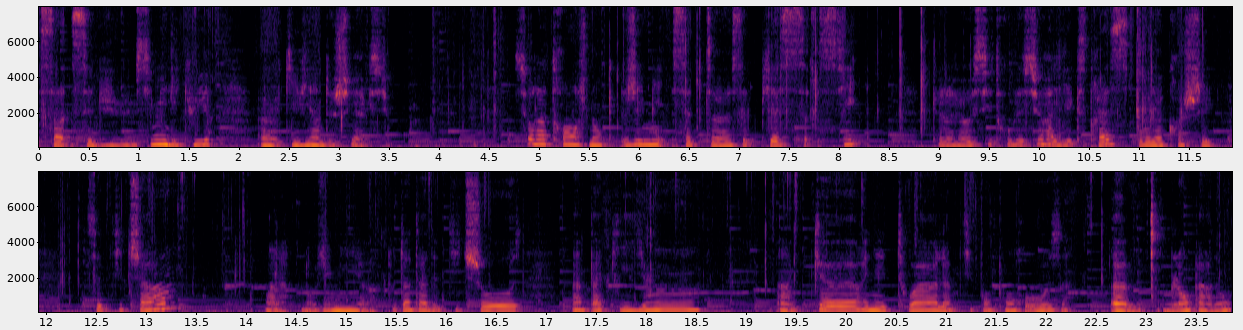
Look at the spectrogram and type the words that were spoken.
ça c'est du simili-cuir qui vient de chez Action. Sur la tranche, donc j'ai mis cette, cette pièce-ci que j'avais aussi trouvé sur AliExpress pour y accrocher ce petit charme. Voilà, donc j'ai mis tout un tas de petites choses un papillon, un cœur, une étoile, un petit pompon rose, euh, blanc pardon.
